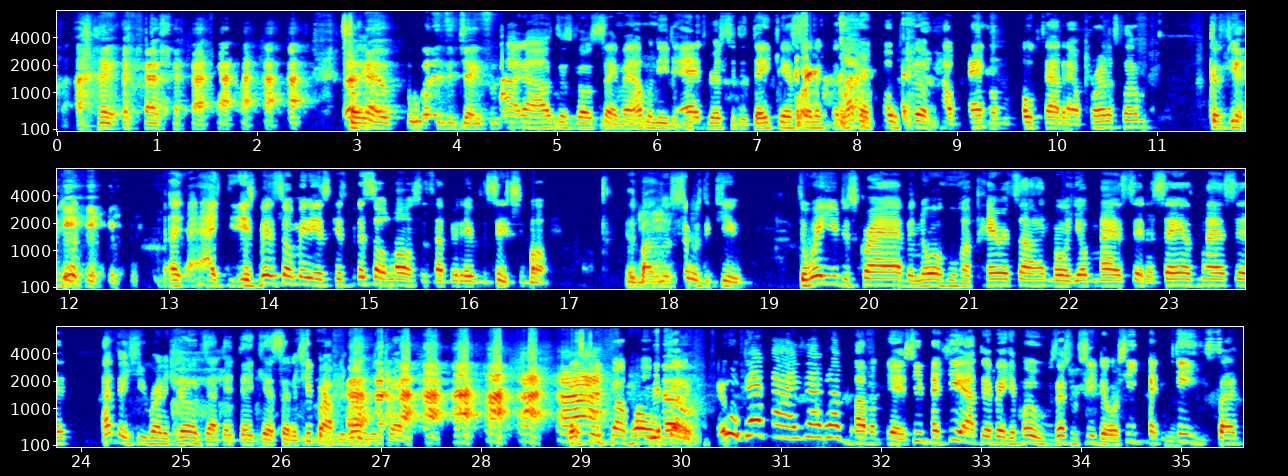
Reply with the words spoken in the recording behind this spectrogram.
so what is it, Jason? I, I, was just gonna say, man, I'm gonna need the address to the daycare center because I'm gonna post up how back I'm gonna post out out front or something. Because you, I, I, it's been so many, it's, it's been so long since I've been able to see Simone. It's my mm-hmm. little Susie Q the way you describe and knowing who her parents are, knowing your mindset and Sam's mindset, I think she running drugs out that daycare center. She probably running that. she come home Yo. telling, "Ooh, that guy's not that mama." Yeah, she she out there making moves. That's what she doing. She cutting keys, son.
